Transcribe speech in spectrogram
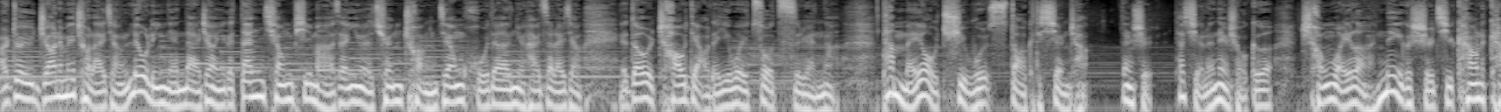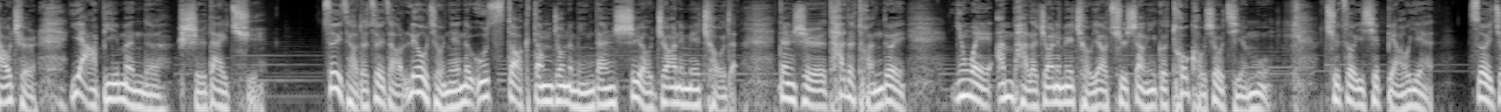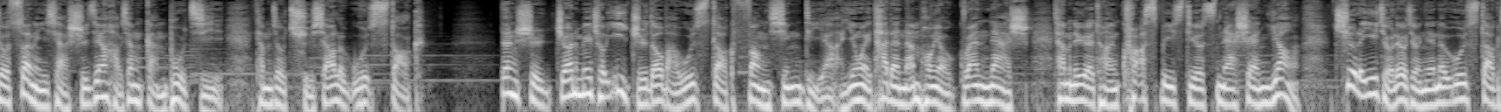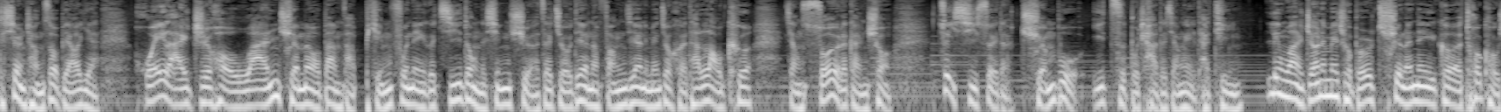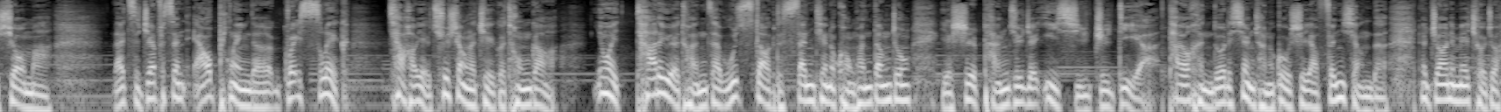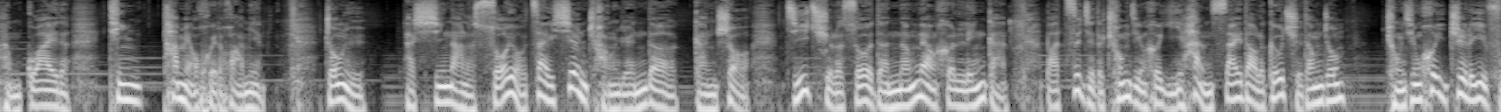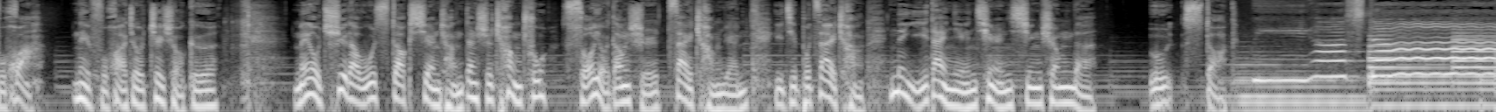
而对于 Johnny Mitchell 来讲，六零年代这样一个单枪匹马在音乐圈闯江湖的女孩子来讲，也都是超屌的一位作词人呐、她没有去 Woodstock 的现场，但是他写了那首歌，成为了那个时期 count culture 亚逼们的时代曲。最早的最早，六九年的 Woodstock 当中的名单是有 Johnny Mitchell 的，但是他的团队因为安排了 Johnny Mitchell 要去上一个脱口秀节目，去做一些表演，所以就算了一下时间好像赶不及，他们就取消了 Woodstock。但是 John Mitchell 一直都把 Woodstock 放心底啊，因为她的男朋友 g r a n d Nash，他们的乐团 Crosby, Stills, Nash and Young 去了1969年的 Woodstock 的现场做表演，回来之后完全没有办法平复那个激动的心绪啊，在酒店的房间里面就和他唠嗑，讲所有的感受，最细碎的全部一字不差的讲给他听。另外，John Mitchell 不是去了那一个脱口秀吗？来自 Jefferson Airplane 的 Great Slick。恰好也去上了这个通告，因为他的乐团在 Woodstock 的三天的狂欢当中，也是盘踞着一席之地啊。他有很多的现场的故事要分享的，那 Johnny Mitchell 就很乖的听他描绘的画面，终于。他吸纳了所有在现场人的感受，汲取了所有的能量和灵感，把自己的憧憬和遗憾塞到了歌曲当中，重新绘制了一幅画。那幅画就这首歌。没有去到 Woodstock 现场，但是唱出所有当时在场人以及不在场那一代年轻人心声的 Woodstock。We are star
